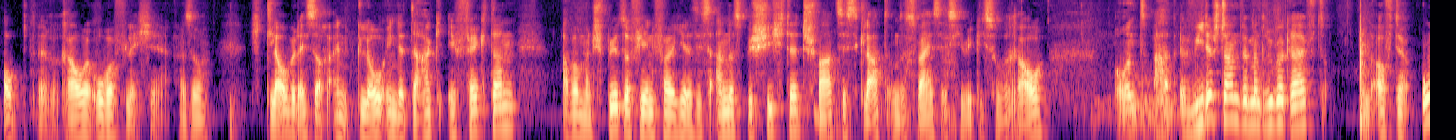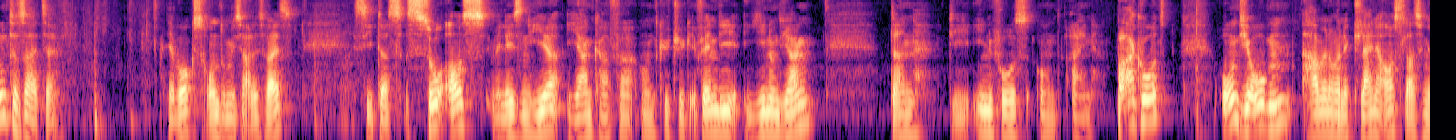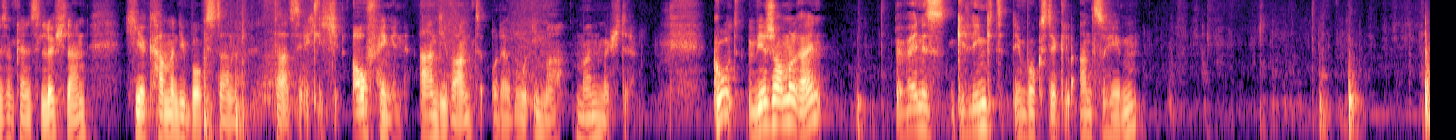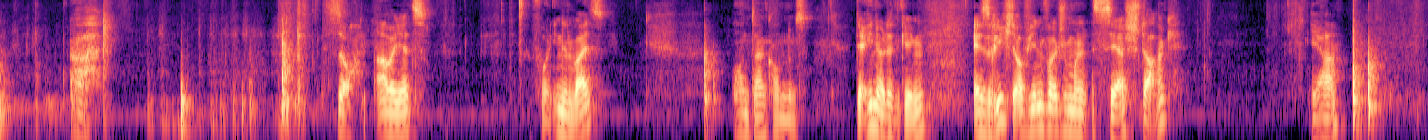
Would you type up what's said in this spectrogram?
ob, raue Oberfläche. Also ich glaube, da ist auch ein Glow-in-the-Dark-Effekt dann, aber man spürt es auf jeden Fall hier, das ist anders beschichtet. Schwarz ist glatt und das Weiß ist hier wirklich so rau und hat Widerstand, wenn man drüber greift. Und auf der Unterseite der Box, rundum ist ja alles weiß, sieht das so aus. Wir lesen hier Jan Kaffer und Küçük Effendi, Yin und Yang. Dann die Infos und ein Barcode. Und hier oben haben wir noch eine kleine Auslassung, so ein kleines Löchlein. Hier kann man die Box dann tatsächlich aufhängen an die Wand oder wo immer man möchte. Gut, wir schauen mal rein. Wenn es gelingt, den Boxdeckel anzuheben, Ah. So, aber jetzt von innen weiß und dann kommt uns der Inhalt entgegen. Es riecht auf jeden Fall schon mal sehr stark. Ja.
